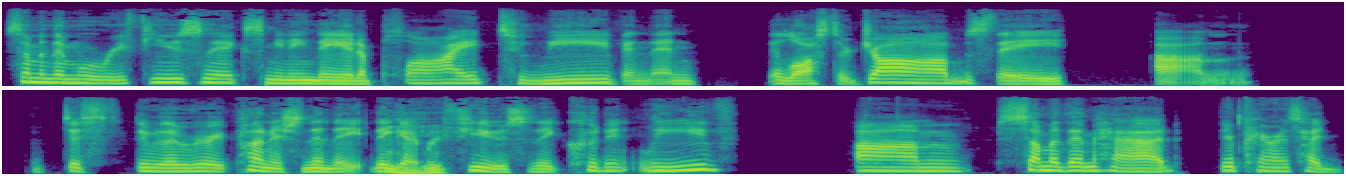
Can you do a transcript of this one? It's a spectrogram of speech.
some of them were refuseniks, meaning they had applied to leave and then they lost their jobs. They, um, just, they were very punished and then they, they mm-hmm. get refused. So they couldn't leave. Um, some of them had, their parents had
